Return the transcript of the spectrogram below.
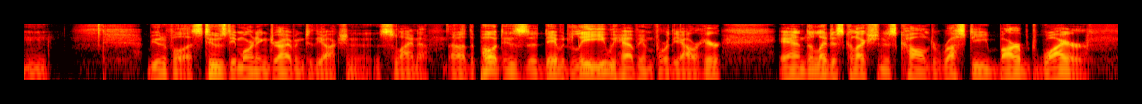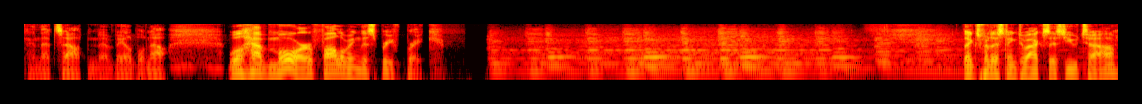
Mm. Beautiful. It's Tuesday morning driving to the auction in Salina. Uh, the poet is uh, David Lee. We have him for the hour here. And the latest collection is called Rusty Barbed Wire, and that's out and available now. We'll have more following this brief break. Thanks for listening to Access Utah.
